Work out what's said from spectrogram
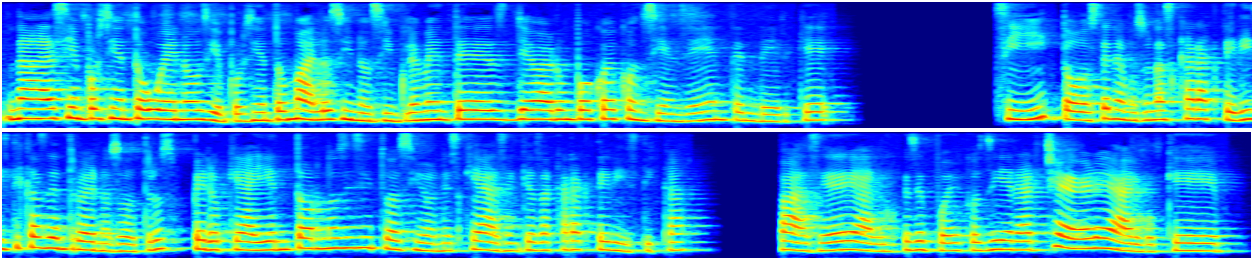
nada es 100% bueno o 100% malo, sino simplemente es llevar un poco de conciencia y entender que Sí, todos tenemos unas características dentro de nosotros, pero que hay entornos y situaciones que hacen que esa característica pase de algo que se puede considerar chévere a algo que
